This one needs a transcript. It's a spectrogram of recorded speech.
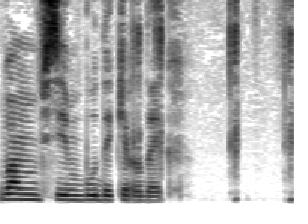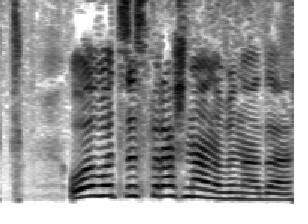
Вам всім буде кірдик. Ой, от це страшна новина, да.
